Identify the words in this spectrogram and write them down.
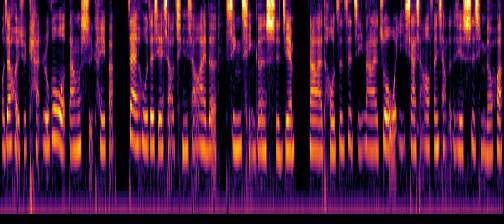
我再回去看，如果我当时可以把在乎这些小情小爱的心情跟时间。拿来投资自己，拿来做我以下想要分享的这些事情的话，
